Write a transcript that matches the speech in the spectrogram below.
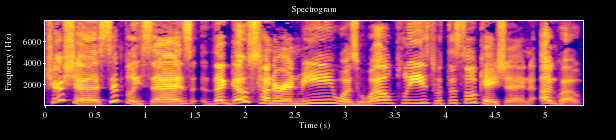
Trisha simply says, The ghost hunter in me was well pleased with this location. Unquote.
